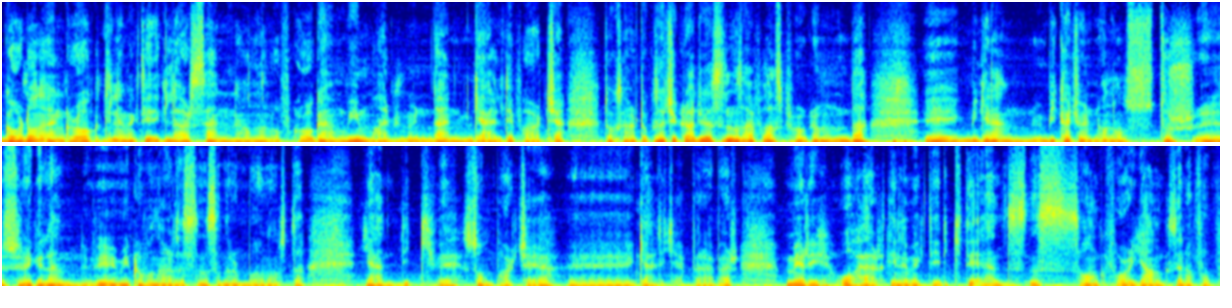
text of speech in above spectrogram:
Gordon and Grog dinlemekteydik. Larsen onların Of Grog and Wim albümünden geldi parça. 99 Açık Radyo'dasınız. iPlus programında e, bir gelen birkaç ön anonstur e, süre gelen bir mikrofon arızasını sanırım bu anonsta yendik ve son parçaya e, geldik hep beraber. Mary O'Hare dinlemekteydik. The Endlessness Song for Young Xenophobe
